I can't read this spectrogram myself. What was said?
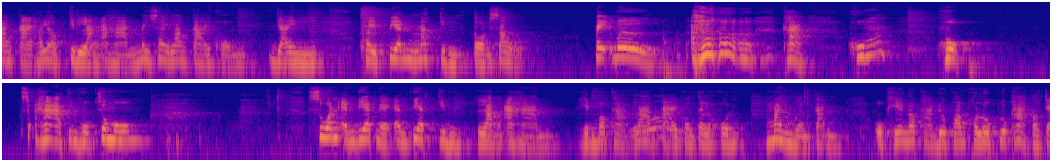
ร่างกายเขาแล้วกินหลังอาหารไม่ใช่ร่างกายของยายนี้ค่อยเปลี่ยนมากินตอนเศร้า เปะเบอร์ค่ะ คุ้มหกห้าถึงหกชั่วโมง ส่วนแอนเดียดเนี่ยแอนเดียดกินหลังอาหาร เห็นบอกค่ะร่างกายของแต่ละคนไม่เหมือนกัน โอเคเนาะค่ะด้วยความเคารพลูกค้าเข้าใจ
